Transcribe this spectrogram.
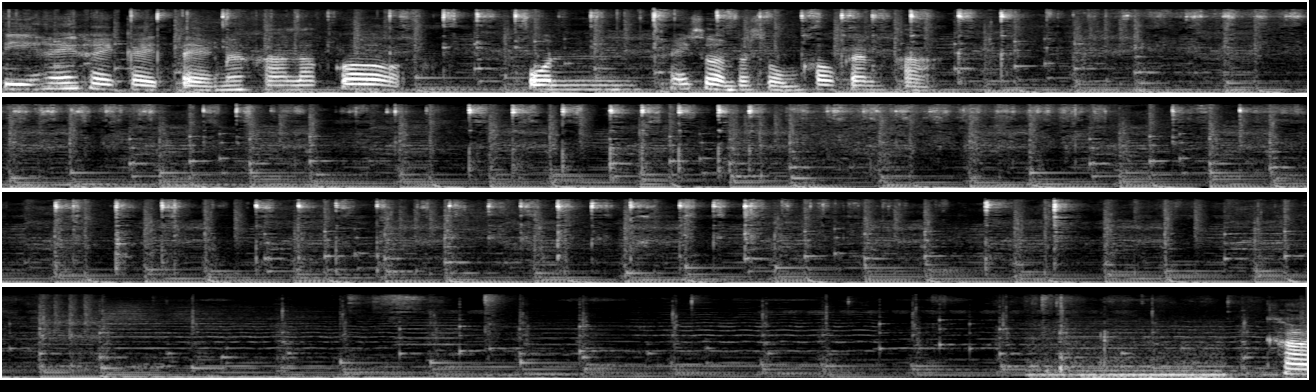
ตีให้ไข่ไก่แตกนะคะ แล้วก็ คนให้ส่วนผสมเข้ากันค่ะ ค่ะ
